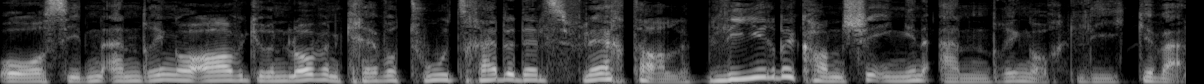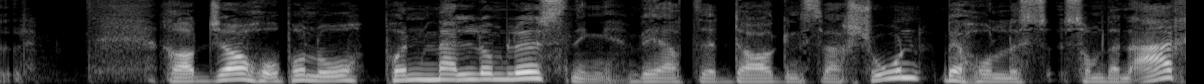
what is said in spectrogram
og siden endringer av Grunnloven krever to tredjedels flertall, blir det kanskje ingen endringer likevel. Raja håper nå på en mellomløsning ved at dagens versjon beholdes som den er,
